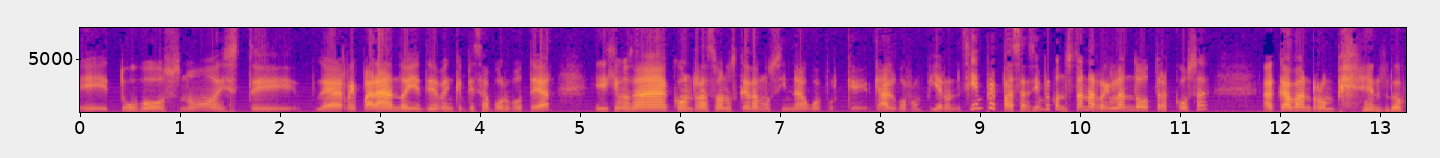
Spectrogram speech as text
eh, tubos, ¿no? Este, reparando y ven que empieza a borbotear y dijimos, ah, con razón nos quedamos sin agua porque algo rompieron. Siempre pasa, siempre cuando están arreglando otra cosa, acaban rompiendo,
